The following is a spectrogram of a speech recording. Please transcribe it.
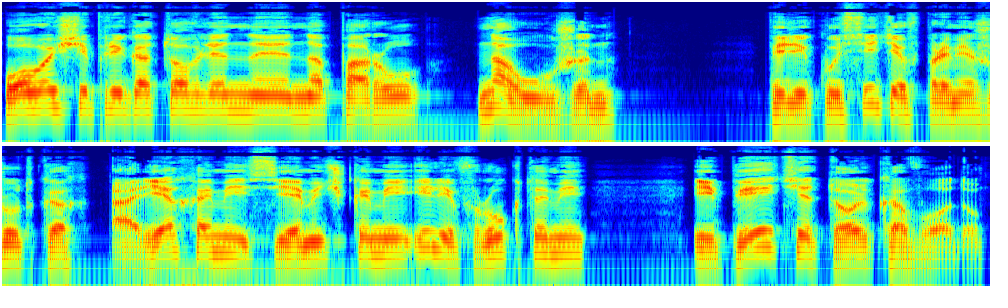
овощи, приготовленные на пару, на ужин. Перекусите в промежутках орехами, семечками или фруктами и пейте только воду.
